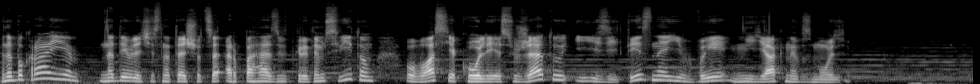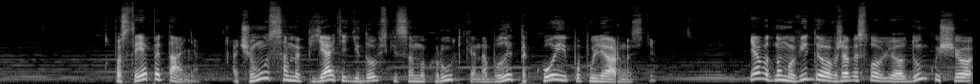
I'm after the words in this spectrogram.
В небокраї, не дивлячись на те, що це РПГ з відкритим світом, у вас є колія сюжету, і зійти з неї ви ніяк не в змозі. Постає питання: а чому саме п'яті дідовські самокрутки набули такої популярності? Я в одному відео вже висловлював думку, що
